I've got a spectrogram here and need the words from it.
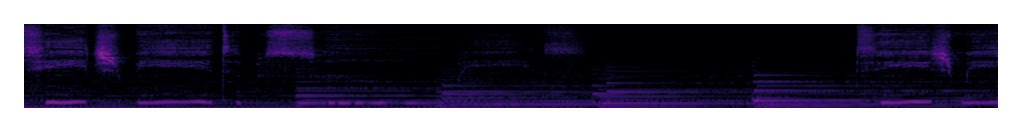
Teach me to pursue peace. Teach me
